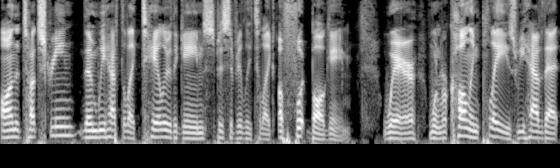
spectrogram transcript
on the touchscreen, then we have to like tailor the game specifically to like a football game, where when we're calling plays, we have that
